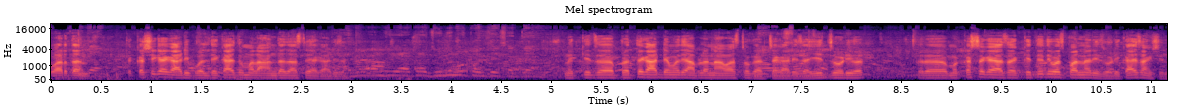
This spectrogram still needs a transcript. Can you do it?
वरदान तर कशी काय गाडी पळते? काय तुम्हाला अंदाज असतो या गाडीचा? नक्कीच प्रत्येक अड्ड्यामध्ये आपला नाव असतो घरच्या गाडीचा हीच जोडीवर. तर मग कसं काय असं किती दिवस पाळणार ही जोडी? काय सांगशील?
